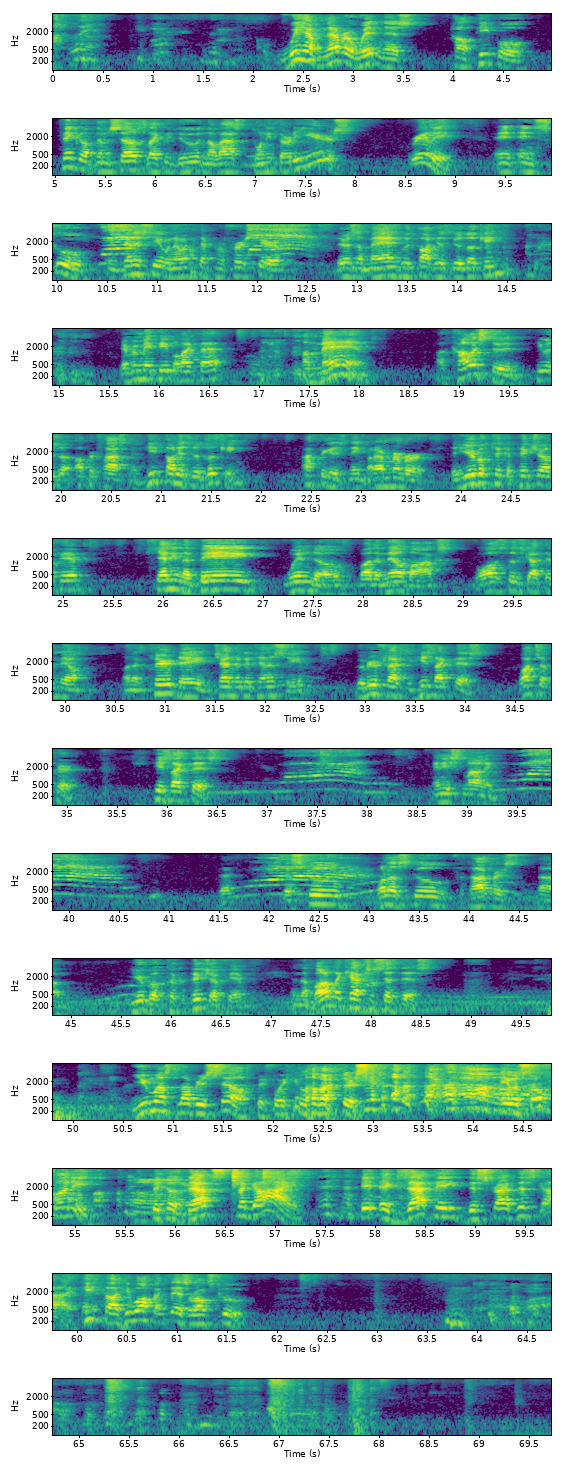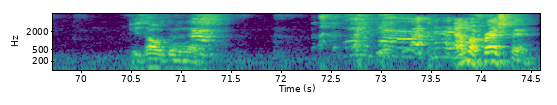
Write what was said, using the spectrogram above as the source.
we have never witnessed how people think of themselves like we do in the last 20, 30 years. Really in, in school in Tennessee when I went there for first year, there was a man who thought he was good looking. Ever meet people like that? A man, a college student, he was an upperclassman. He thought he was good looking. I forget his name, but I remember the yearbook took a picture of him standing in the big window by the mailbox where all the students got their mail on a clear day in Chattanooga, Tennessee. Good reflection. He's like this. Watch up here. He's like this and he's smiling. The, the school, one of the school photographers um, yearbook took a picture of him, and the bottom of the caption said this: "You must love yourself before you can love others." it was so funny because that's the guy. it exactly described this guy. He thought he walked like this around school. He's always doing this. I'm a freshman.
